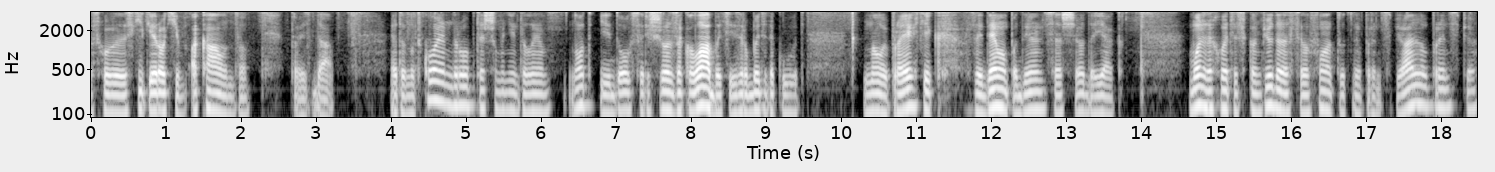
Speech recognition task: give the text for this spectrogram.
ско- скільки років аккаунту. Тобто, да. Это Notcoin дроп, те, що мені дали. Not і Docs вирішили заколабитися і зробити таку от новий проєктик. Зайдемо, подивимося, що да як. Можна заходити з комп'ютера, з телефона, тут не принципіально, в принципі.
